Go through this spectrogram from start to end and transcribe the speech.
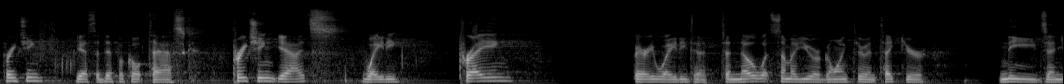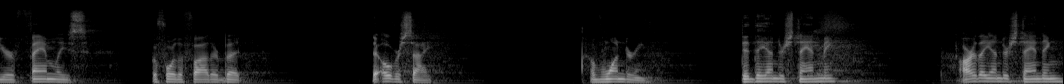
Preaching, yes, a difficult task. Preaching, yeah, it's weighty. Praying, very weighty to, to know what some of you are going through and take your needs and your families before the Father, but the oversight of wondering did they understand me? Are they understanding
